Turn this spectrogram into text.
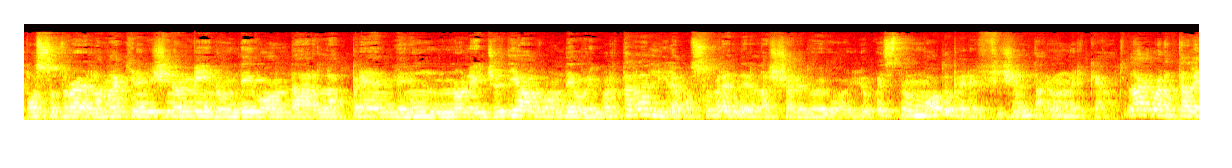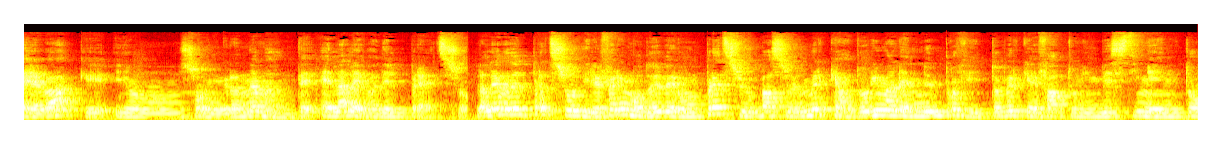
Posso trovare la macchina vicino a me, non devo andarla a prendere in un noleggio di auto, non devo riportarla lì, la posso prendere e lasciare dove voglio. Questo è un modo per efficientare un mercato. La quarta leva, che io non sono un grande amante, è la leva del prezzo. La leva del prezzo vuol dire fare in modo di avere un prezzo più basso del mercato rimanendo in profitto perché hai fatto un investimento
